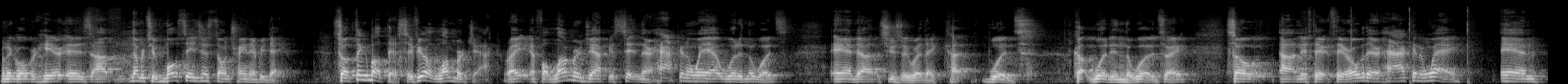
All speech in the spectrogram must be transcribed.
gonna go over here is uh, number two, most agents don't train every day. So, think about this if you're a lumberjack, right? If a lumberjack is sitting there hacking away at wood in the woods, and uh, it's usually where they cut woods, cut wood in the woods, right? So um, if, they're, if they're over there hacking away and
